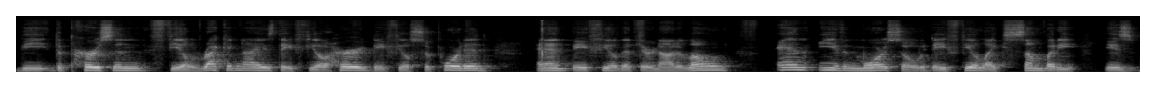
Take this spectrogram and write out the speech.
the the person feel recognized they feel heard they feel supported and they feel that they're not alone. And even more so they feel like somebody is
